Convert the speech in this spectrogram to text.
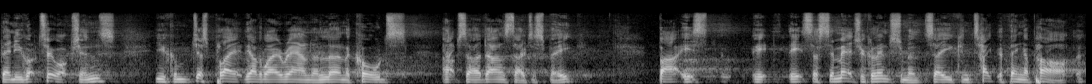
then you've got two options. You can just play it the other way around and learn the chords upside down, so to speak. But it's, it, it's a symmetrical instrument, so you can take the thing apart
